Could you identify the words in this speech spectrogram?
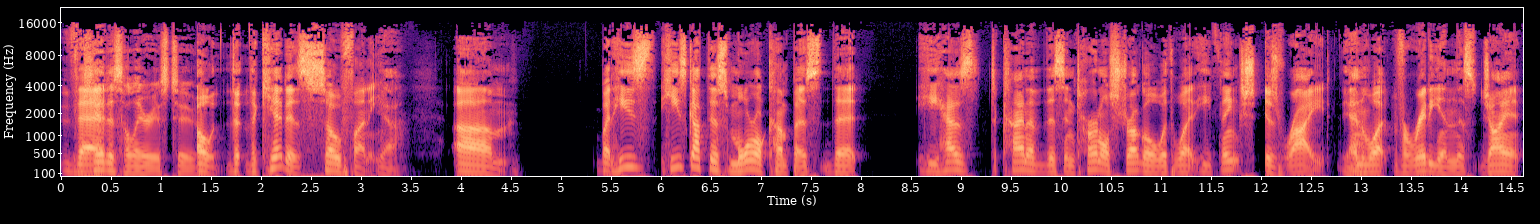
That Kid is hilarious too. oh, the the kid is so funny. yeah. Um, but he's he's got this moral compass that he has to kind of this internal struggle with what he thinks is right Yeah. and what Viridian, this giant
